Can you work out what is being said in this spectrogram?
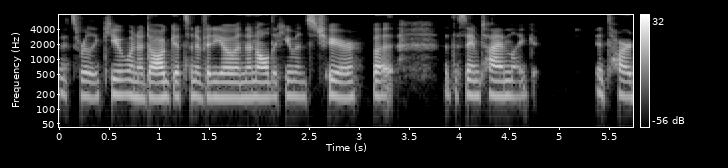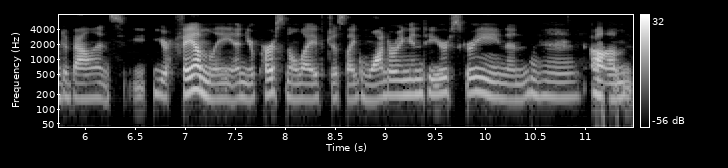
it's really cute when a dog gets in a video and then all the humans cheer but at the same time like it's hard to balance your family and your personal life just like wandering into your screen and mm-hmm. um,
